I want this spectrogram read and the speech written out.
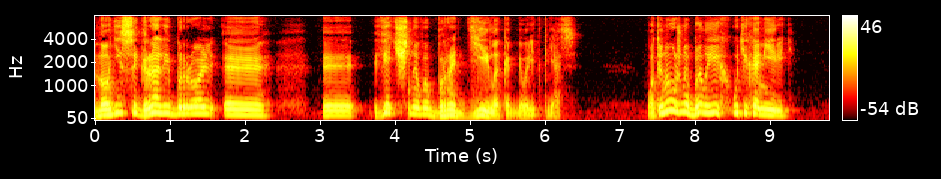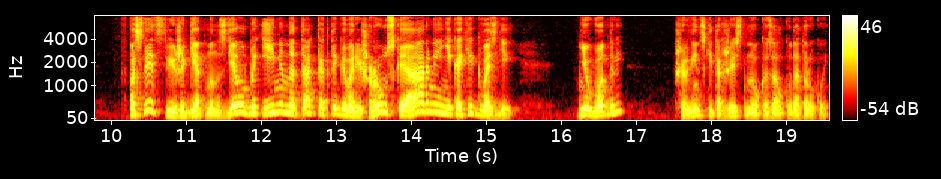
но они сыграли бы роль э, э, вечного бродила, как говорит князь. Вот и нужно было их утихомирить. Впоследствии же Гетман сделал бы именно так, как ты говоришь, русская армия никаких гвоздей. Не угодно ли? Шервинский торжественно указал куда-то рукой.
